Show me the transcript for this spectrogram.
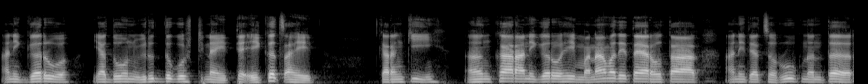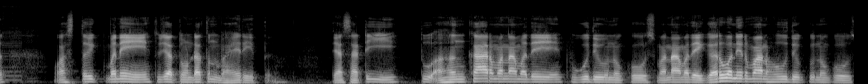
आणि गर्व या दोन विरुद्ध गोष्टी नाहीत त्या एकच आहेत. कारण की अहंकार आणि गर्व हे मनामध्ये तयार होतात आणि त्याचं रूप नंतर वास्तविकपणे तुझ्या तोंडातून बाहेर येतं. त्यासाठी तू अहंकार मनामध्ये फुगू देऊ नकोस मनामध्ये गर्व निर्माण होऊ देऊ नकोस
